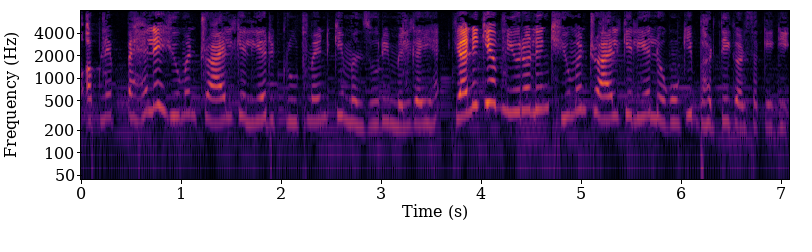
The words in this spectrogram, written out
अपने पहले ह्यूमन ट्रायल के लिए रिक्रूटमेंट की मंजूरी मिल गई है। यानी कि अब न्यूरोलिंक ह्यूमन ट्रायल के लिए लोगों की भर्ती कर सकेगी।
